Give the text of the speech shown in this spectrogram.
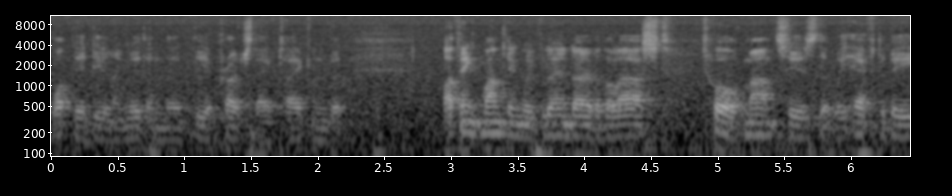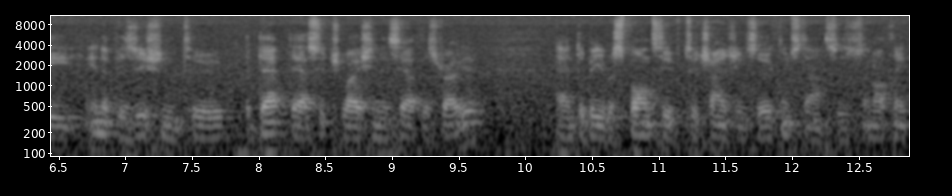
what they're dealing with and the, the approach they've taken. But I think one thing we've learned over the last 12 months is that we have to be in a position to adapt our situation in South Australia and to be responsive to changing circumstances. And I think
